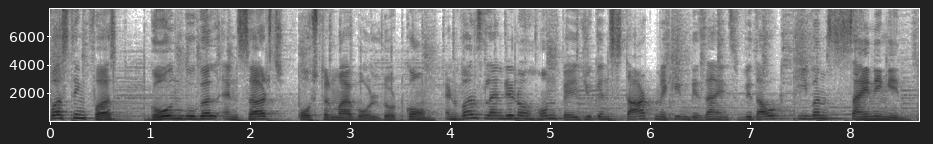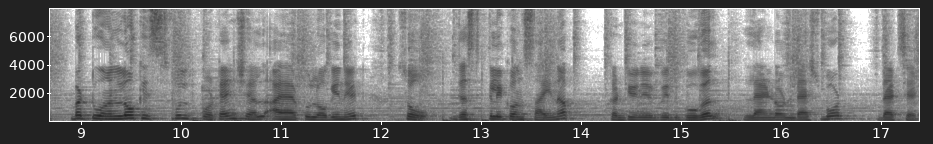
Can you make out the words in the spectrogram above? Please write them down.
first thing first go on Google and search poster my world dot com and once landed on home page you can start making design without even signing in but to unlock is full potential I have to log in it So just click on sign up, continue with Google, land on dashboard, that's it.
